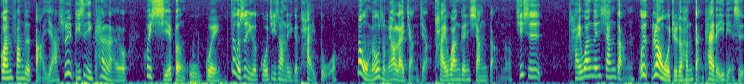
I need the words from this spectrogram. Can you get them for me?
官方的打压，所以迪士尼看来哦，会血本无归。这个是一个国际上的一个态度。那我们为什么要来讲讲台湾跟香港呢？其实，台湾跟香港为让我觉得很感慨的一点是，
